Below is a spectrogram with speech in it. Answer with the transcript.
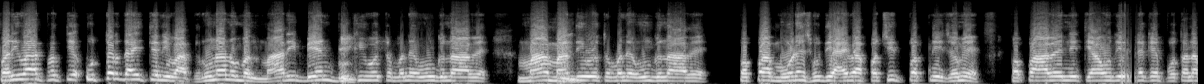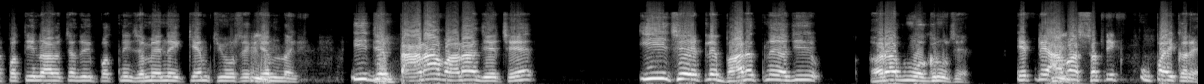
પરિવાર પ્રત્યે ઉત્તરદાયિત્વની વાત ઋણાનુબંધ મારી બેન ભૂખી હોય તો મને ઊંઘ ના આવે માં માંદી હોય તો મને ઊંઘ ના આવે પપ્પા મોડે સુધી આવ્યા પછી જ પત્ની જમે પપ્પા આવે નહીં ત્યાં સુધી એટલે કે પોતાના પતિ ના આવે ત્યાં સુધી પત્ની જમે નહીં કેમ થયું હશે કેમ નહીં. ઈ જે તાણા વાણા જે છે ઈ છે એટલે ભારતને હજી હરાવવું અઘરું છે. એટલે આવા સટીક ઉપાય કરે.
